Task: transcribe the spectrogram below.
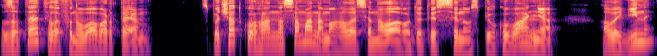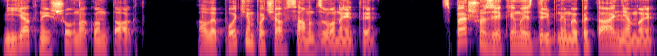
Зате телефонував Артем. Спочатку Ганна сама намагалася налагодити з сином спілкування, але він ніяк не йшов на контакт. Але потім почав сам дзвонити. Спершу з якимись дрібними питаннями,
